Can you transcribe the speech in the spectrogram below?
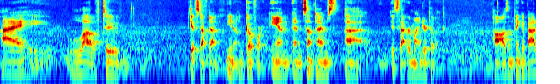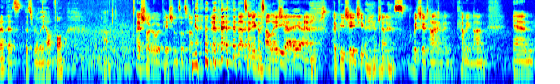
I love to get stuff done, you know, go for it. And and sometimes uh, it's that reminder to like pause and think about it. That's that's really helpful. Um, I struggle with patience as well. if that's any consolation. Yeah, yeah. And I appreciate you being generous with your time and coming on. And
